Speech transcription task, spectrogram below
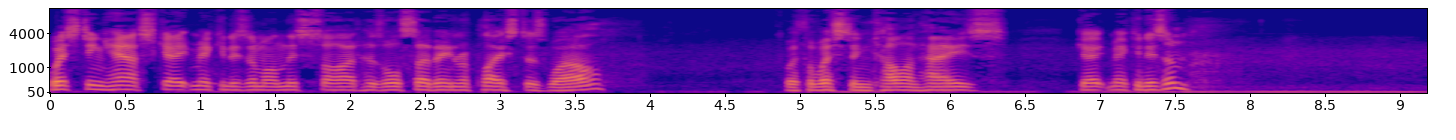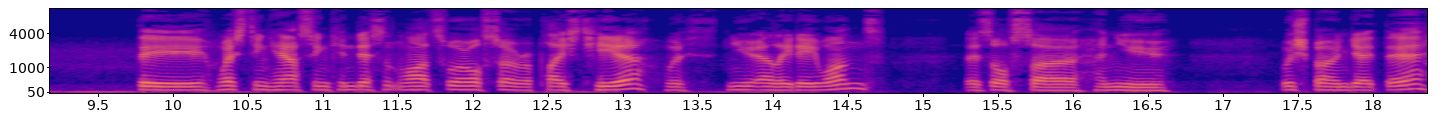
Westinghouse gate mechanism on this side has also been replaced as well with the Western Cullen Hayes gate mechanism. The Westinghouse incandescent lights were also replaced here with new LED ones. There's also a new wishbone gate there.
